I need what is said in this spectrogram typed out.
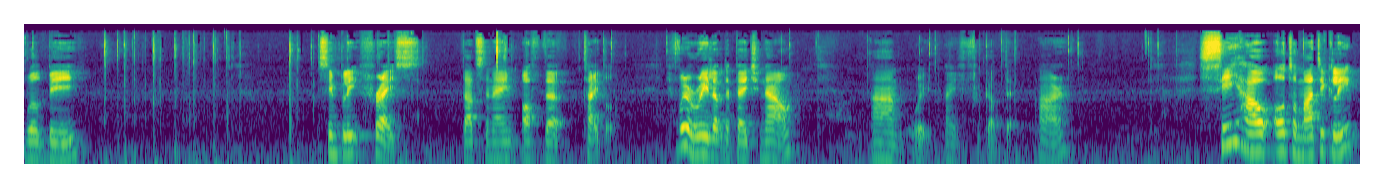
will be simply phrase. That's the name of the title. If we reload the page now, um, wait, I forgot the R. See how automatically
